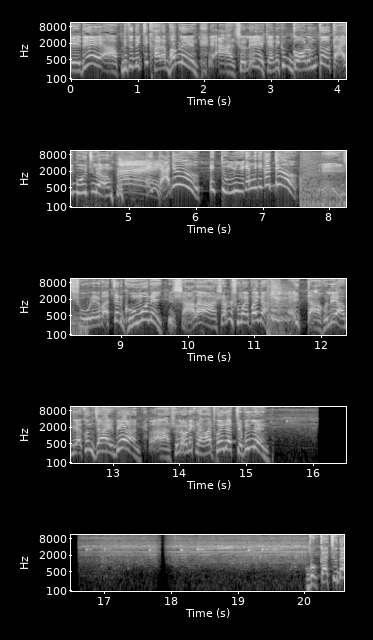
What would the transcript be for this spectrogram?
এ রে আপনি তো দেখছি খারাপ ভাবলেন। আসলে এখানে খুব গরম তো তাই বলছিলাম। এই দাদু এই তুমি এখানে কি করছ? এই সুরের বাচ্চার ঘুমও নেই সারা আসারও সময় পায় না। এই তাহলে আমি এখন যাই বিয়ান। আসলে অনেক রাত হয়ে যাচ্ছে বুঝলেন? বোকা চুদা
